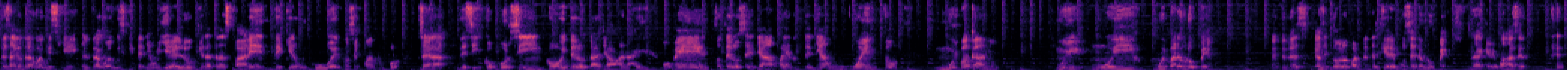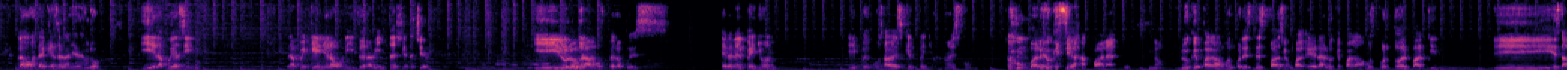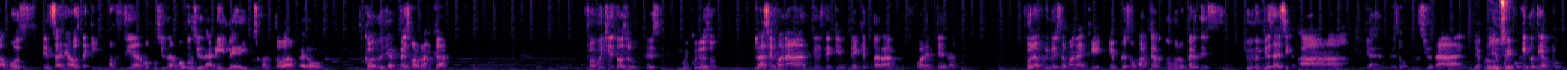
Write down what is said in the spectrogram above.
te salió un trago de whisky, el trago de whisky tenía un hielo que era transparente, que era un cubo de no sé cuánto por, o sea, era de 5 por 5 y te lo tallaban ahí en el momento, te lo sellaban, bueno, tenía un cuento muy bacano, muy, muy, muy para europeo. ¿Me entiendes? Casi todos los bartenders queremos ser europeos, o sea, queremos hacer la onda que hacen allá en Europa. Y era muy así. Era pequeño, era bonito, era vintage, era chévere. Y lo logramos, pero pues era en el Peñón. Y pues vos sabes que el Peñón no es un, un barrio que sea barato. No. Lo que pagábamos por este espacio era lo que pagábamos por todo el parking. Y estábamos ensañados de que va a funcionar, va a funcionar, va a funcionar. Y le dimos con toda, pero cuando ya empezó a arrancar, fue muy chistoso, es muy curioso. La semana antes de que decretaran cuarentena, fue la primera semana que empezó a marcar números verdes. Que uno empieza a decir, ah, ya empezó a funcionar. Ya produce. un poquito tiempo.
